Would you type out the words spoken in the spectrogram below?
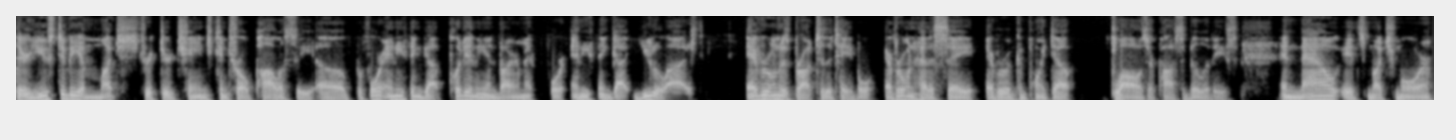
There used to be a much stricter change control policy of before anything got put in the environment, before anything got utilized, everyone was brought to the table. Everyone had a say. Everyone can point out flaws or possibilities. And now it's much more,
